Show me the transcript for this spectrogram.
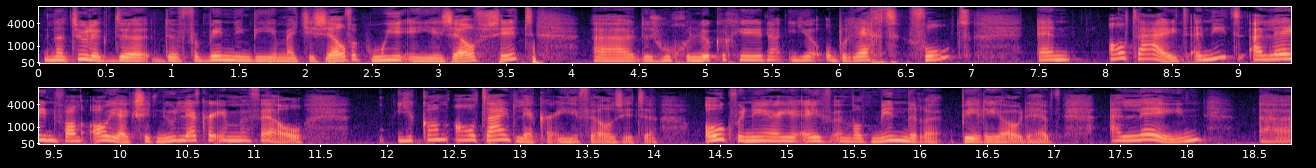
Natuurlijk de, de verbinding die je met jezelf hebt, hoe je in jezelf zit. Uh, dus hoe gelukkig je je oprecht voelt. En altijd. En niet alleen van, oh ja, ik zit nu lekker in mijn vel. Je kan altijd lekker in je vel zitten. Ook wanneer je even een wat mindere periode hebt. Alleen uh,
